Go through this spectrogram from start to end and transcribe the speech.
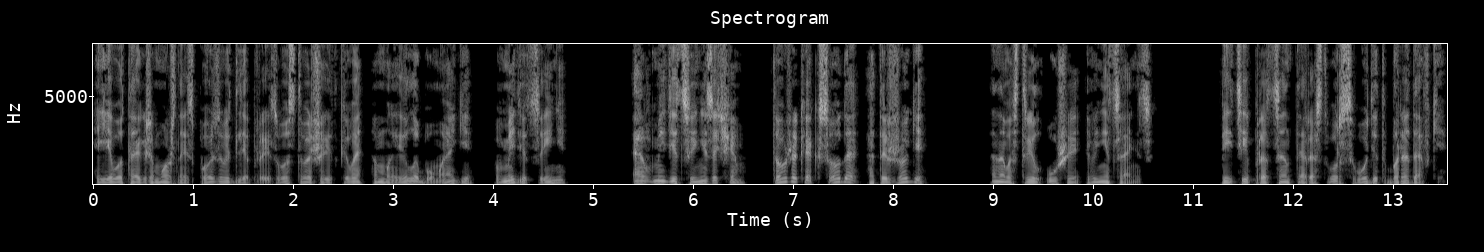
Его также можно использовать для производства жидкого мыла, бумаги, в медицине. А в медицине зачем? Тоже как сода от изжоги? Навострил уши венецианец. Пятипроцентный раствор сводит бородавки.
